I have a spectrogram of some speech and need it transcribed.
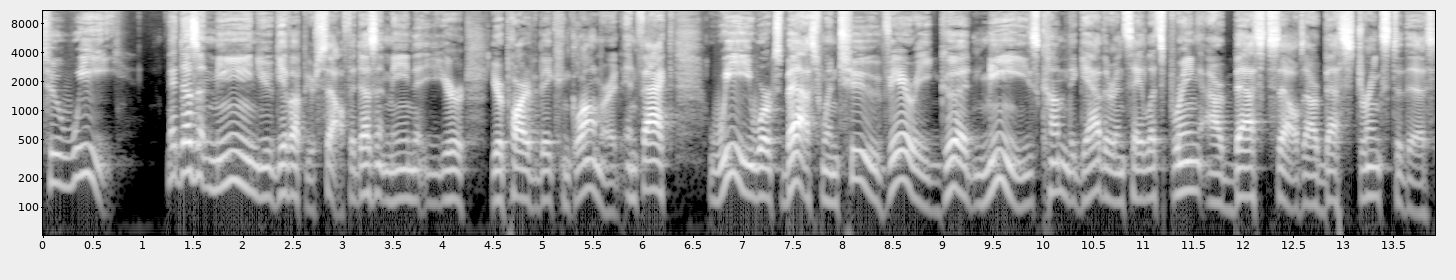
to we that doesn't mean you give up yourself. It doesn't mean that you're you're part of a big conglomerate. In fact, we works best when two very good me's come together and say, "Let's bring our best selves, our best strengths to this,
